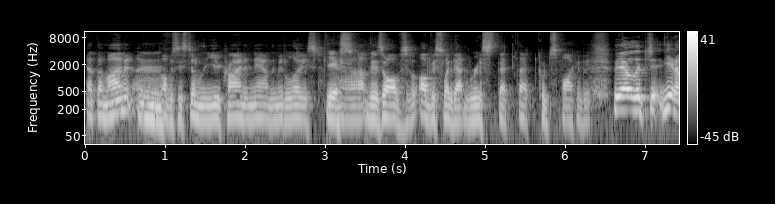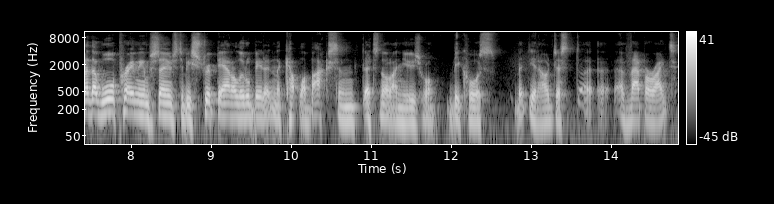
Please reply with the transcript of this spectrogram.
at the moment, and mm. obviously still in the Ukraine and now in the Middle East. Yes, uh, there's obviously, obviously that risk that that could spike a bit. Yeah, well, you know, the war premium seems to be stripped out a little bit in a couple of bucks, and it's not unusual because, but you know, it just uh, evaporates.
